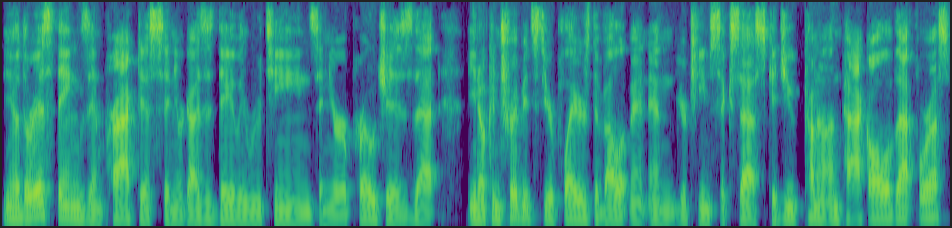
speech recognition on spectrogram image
you know there is things in practice in your guys' daily routines and your approaches that you know contributes to your players development and your team's success. Could you kind of unpack all of that for us?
